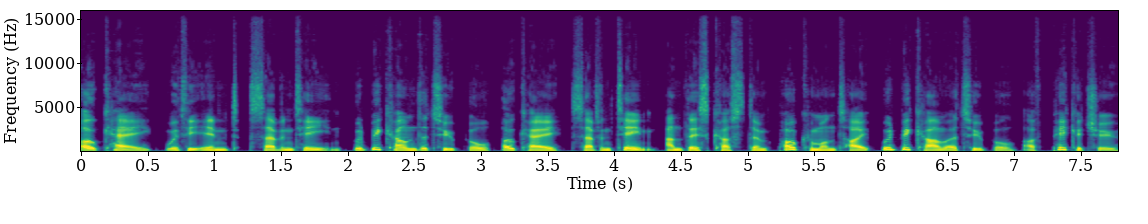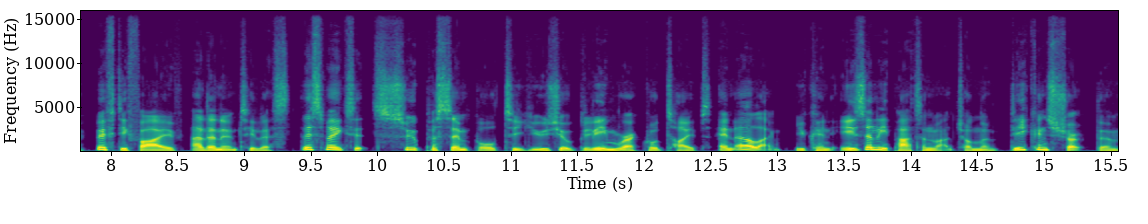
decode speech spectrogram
OK with the int 17 would become the tuple OK17, and this custom Pokemon type would become a tuple of Pikachu, 55, and an empty list. This makes it super simple to use your Gleam record types in Erlang. You can easily pattern match on them, deconstruct them,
